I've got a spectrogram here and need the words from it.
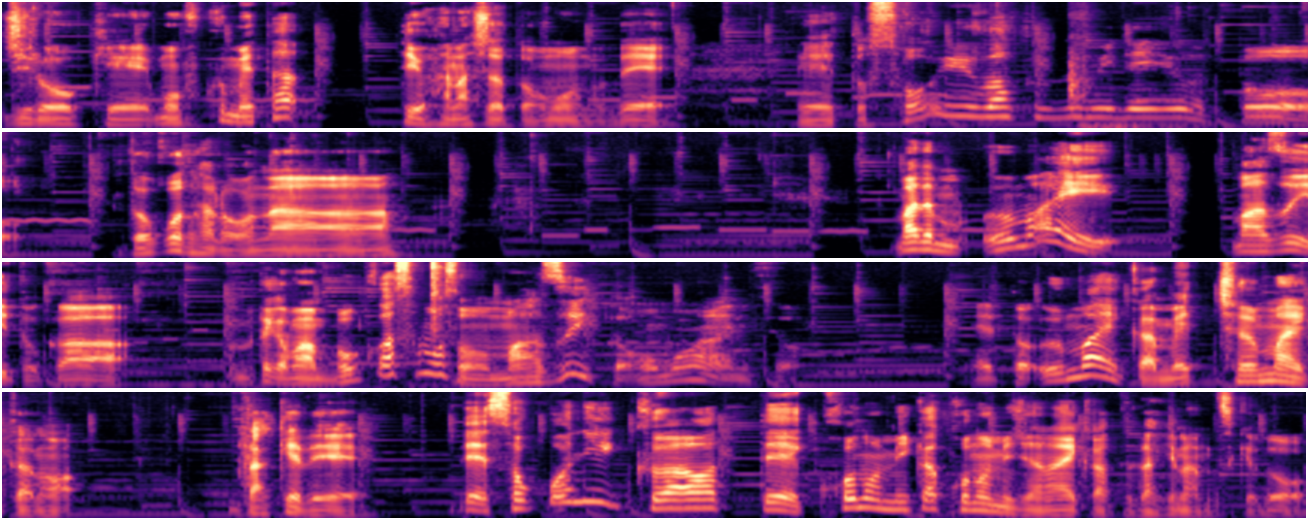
二郎系も含めたっていう話だと思うので、えっ、ー、と、そういう枠組みで言うと、どこだろうなまあでも、うまい、まずいとか、てかまあ僕はそもそもまずいと思わないんですよ。えっ、ー、と、うまいかめっちゃうまいかのだけで、で、そこに加わって、好みか好みじゃないかってだけなんですけど、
